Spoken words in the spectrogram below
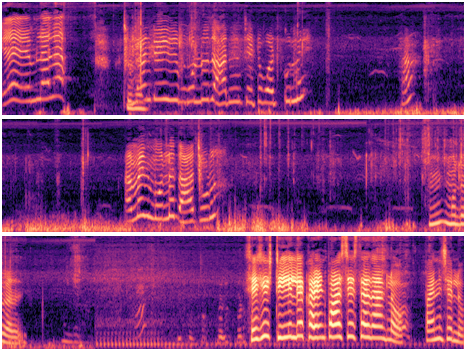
ఏ, ఏం లేదా చూడండి ముళ్ళు దాని చెట్టు పట్టుకుంది. ఆ? అమ్మ ఇది ముళ్ళు దా చూడు. ముళ్ళు కాదు స్టీల్ కరెంట్ పాస్ చేస్తారు దాంట్లో. పైన చెల్లు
